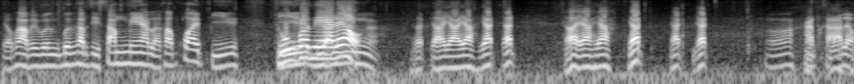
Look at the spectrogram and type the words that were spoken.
เดี๋ยวพาไปเบิ่งเบิ่งครับสิซ้ำแม่เหรอครับควายปีสูงกว่าแม่แล้ว ปีเดือนหนึ่งอะ ยัดยัดยัดยัดยัด ยัดยัดยัดยัดยัดอ๋อหัดขาแล้ว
